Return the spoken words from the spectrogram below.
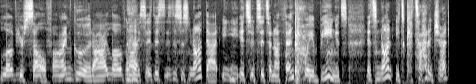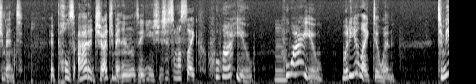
love yourself. I'm good. I love myself this this is not that. It's it's it's an authentic way of being. It's it's not it's it's out of judgment. It pulls out of judgment and it's it's just almost like who are you? Who are you? What do you like doing? To me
